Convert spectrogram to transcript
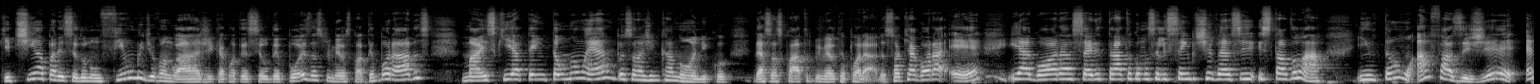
que tinha aparecido num filme de Vanguard que aconteceu depois das primeiras quatro temporadas, mas que até então não era um personagem canônico dessas quatro primeiras temporadas. Só que agora é, e agora a série trata como se ele sempre tivesse estado lá. Então, a fase G é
